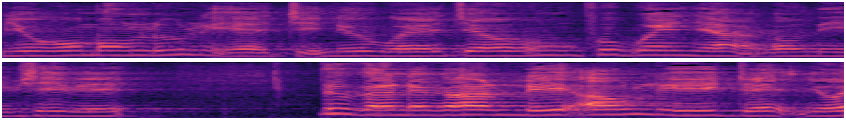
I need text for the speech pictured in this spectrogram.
မြို့ဝမုံလူလျက်ကြည်နူးဝဲကြုံဖူးပွင့်ညကုန်သည်ဖြစ်၍ ဒုက္ခနဂါလေအောင်လေတဲ့ရော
